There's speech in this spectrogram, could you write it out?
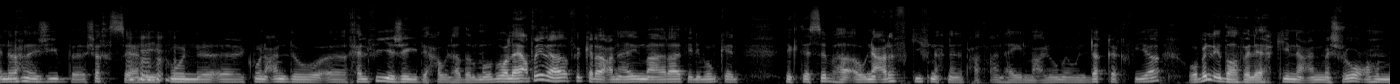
إنه نحن نجيب شخص يعني يكون آه، يكون عنده آه، خلفية جيدة حول هذا الموضوع. ليعطينا فكرة عن هاي المهارات اللي ممكن نكتسبها أو نعرف كيف نحن نبحث عن هاي المعلومة وندقق فيها. وبالإضافة ليحكي لنا عن مشروعهم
